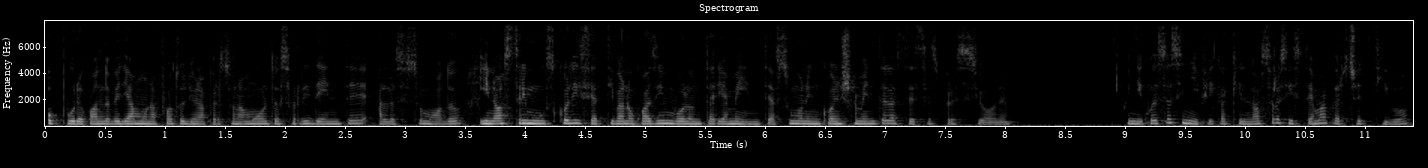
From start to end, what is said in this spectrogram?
Oppure quando vediamo una foto di una persona molto sorridente, allo stesso modo i nostri muscoli si attivano quasi involontariamente, assumono inconsciamente la stessa espressione. Quindi questo significa che il nostro sistema percettivo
